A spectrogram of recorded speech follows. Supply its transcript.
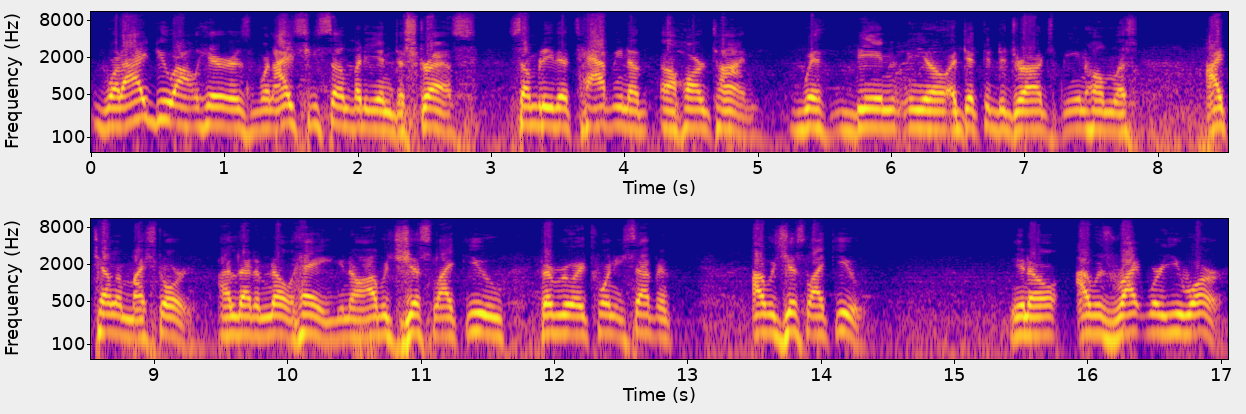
what I do out here is when I see somebody in distress, somebody that's having a, a hard time, with being, you know, addicted to drugs, being homeless, I tell them my story. I let them know, hey, you know, I was just like you February 27th. I was just like you. You know, I was right where you were.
